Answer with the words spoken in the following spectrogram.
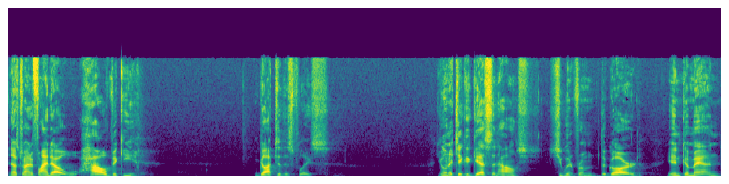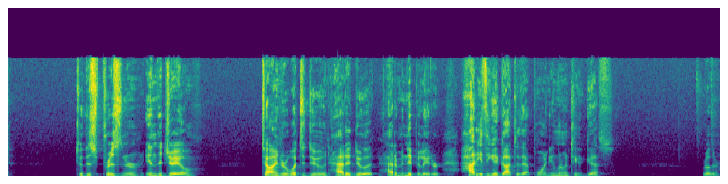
and I was trying to find out how Vicky got to this place. You want to take a guess on how she went from the guard in command to this prisoner in the jail, telling her what to do and how to do it, how to manipulate her. How do you think it got to that point? Anyone want to take a guess? Brother?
